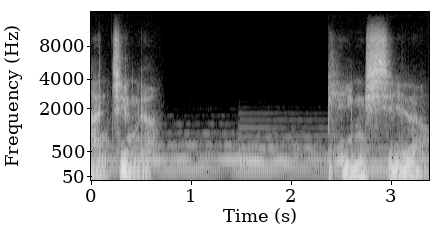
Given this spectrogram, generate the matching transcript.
安静了，平息了。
